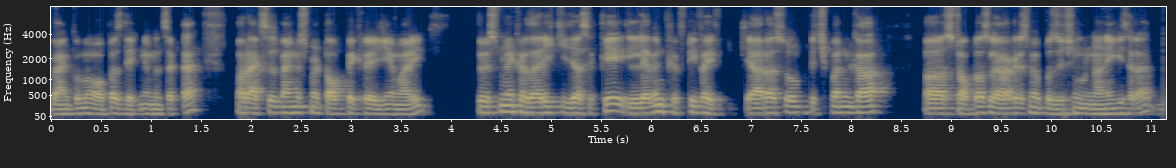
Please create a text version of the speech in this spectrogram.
बैंकों में वापस देखने मिल सकता है और एक्सिस बैंक इसमें टॉप पिक रहेगी हमारी। तो इसमें खरीदारी की जा सकती है इलेवन फिफ्टी फाइव ग्यारह सौ पचपन का स्टॉप लॉस लगाकर इसमें पोजिशन बनाने की सलाह।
